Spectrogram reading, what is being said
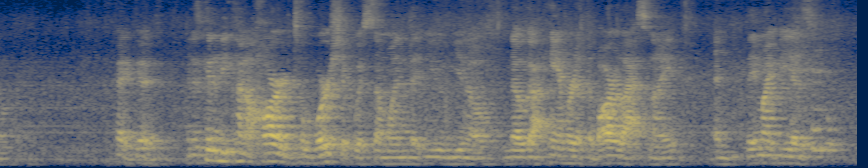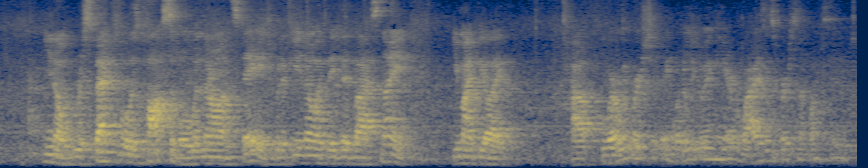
don't they? Okay, good. And it's going to be kind of hard to worship with someone that you, you know, know got hammered at the bar last night, and they might be as, you know, respectful as possible when they're on stage. But if you know what they did last night, you might be like, how, who are we worshiping? What are we doing here? Why is this person up on stage?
